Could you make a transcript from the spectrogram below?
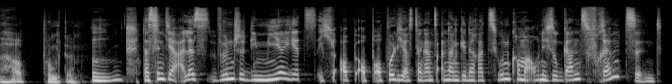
Hauptpunkte. Mhm. Das sind ja alles Wünsche, die mir jetzt, ich, ob, ob, obwohl ich aus einer ganz anderen Generation komme, auch nicht so ganz fremd sind.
